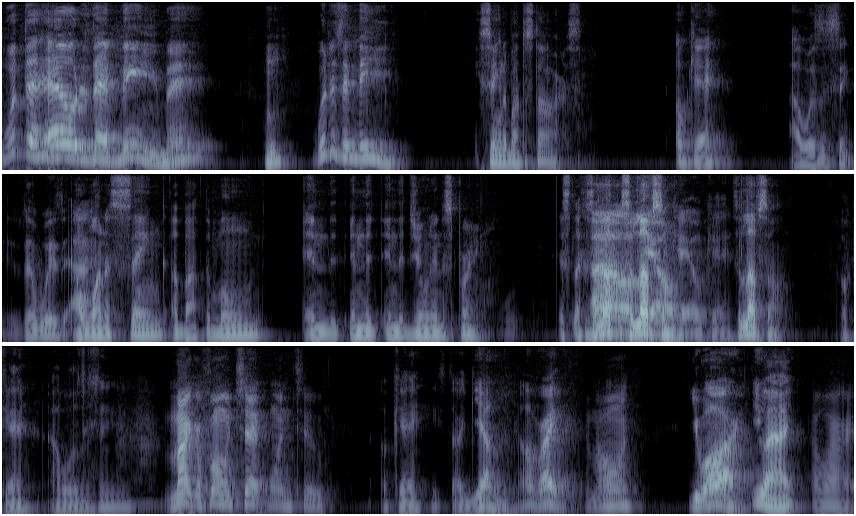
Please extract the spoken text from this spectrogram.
what the hell does that mean, man? Hmm? What does it mean? He's singing about the stars. Okay. I was a singer. So was, I want to sing about the moon in the in the in the June and the spring. It's like it's a Oh, love, it's a love okay, song. okay, okay. It's a love song. Okay. I was a singer. Microphone check one two. Okay. He started yelling. All right. Am I on? You are. You all right? Oh, all right.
